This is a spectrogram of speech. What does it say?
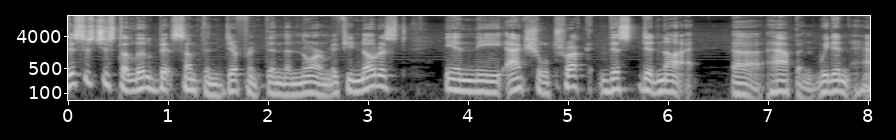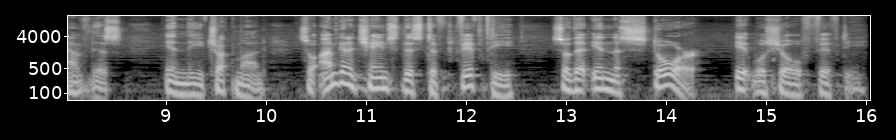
This is just a little bit something different than the norm. If you noticed in the actual truck, this did not uh, happen. We didn't have this in the truck mod. So I'm going to change this to 50 so that in the store it will show 50.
